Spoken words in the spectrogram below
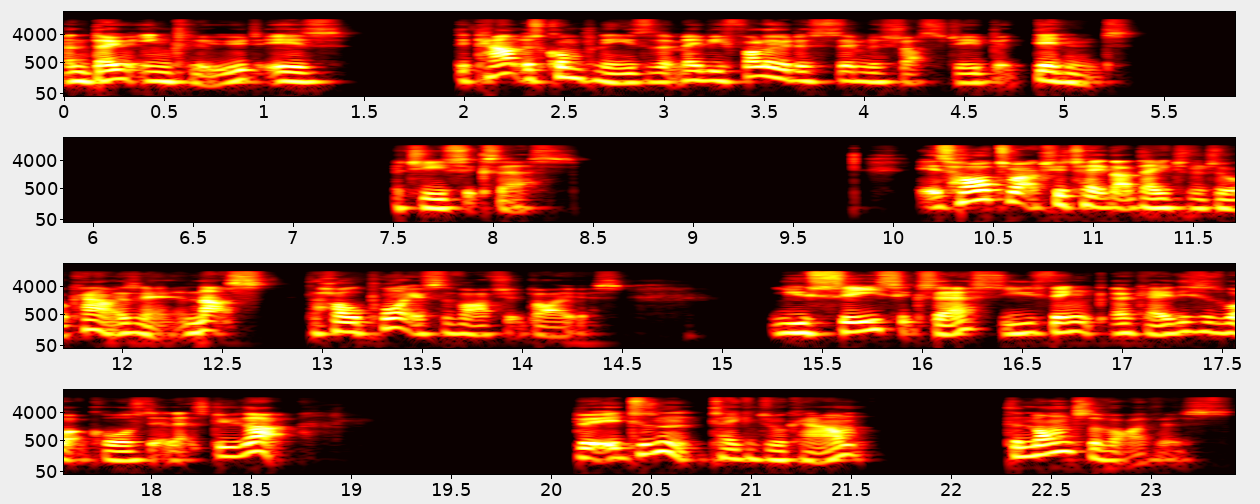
and don't include is the countless companies that maybe followed a similar strategy but didn't achieve success. It's hard to actually take that data into account, isn't it? And that's the whole point of survivorship bias. You see success, you think, okay, this is what caused it, let's do that. But it doesn't take into account the non-survivors.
